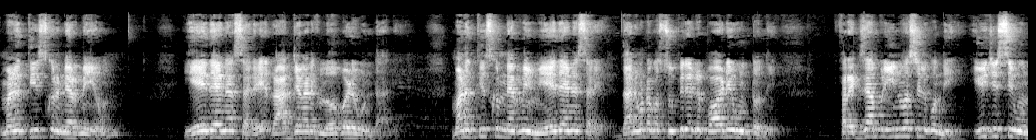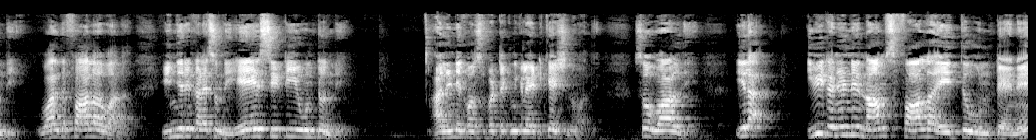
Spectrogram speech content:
మనం తీసుకున్న నిర్ణయం ఏదైనా సరే రాజ్యాంగానికి లోబడి ఉండాలి. మనం తీసుకున్న నిర్ణయం ఏదైనా సరే దాని కూడా ఒక సుపీరియర్ బాడీ ఉంటుంది. ఫర్ ఎగ్జాంపుల్ యూనివర్సిటీలకు ఉంది యూజీసీ ఉంది వాళ్ళది ఫాలో అవ్వాలి. ఇంజనీరింగ్ కాలేజ్ ఉంది ఏఐసిటి ఉంటుంది. All India council for technical education వాళ్ళది. సో వాళ్ళది. ఇలా వీటన్నింటి నామ్స్ ఫాలో అవుతూ ఉంటేనే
